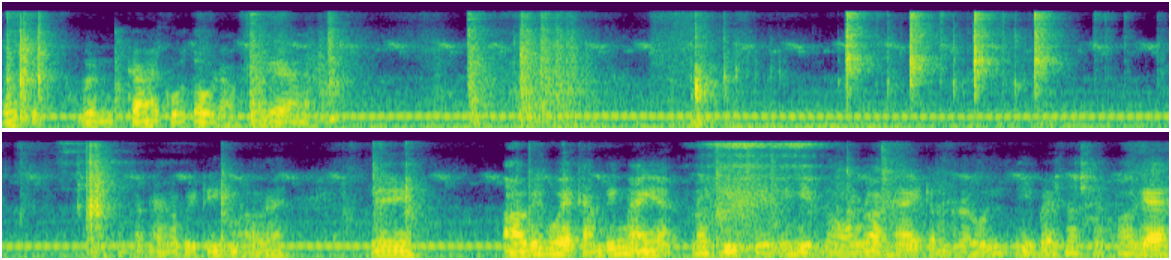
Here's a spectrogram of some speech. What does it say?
Đây, bếp cái của tôi đã khóa ga này chúng ta đang ở vị trí mở đây. Thì ở cái que cảm biến này á nó chỉ chịu cái nhiệt độ là hai trăm rưỡi thì bếp nó sẽ khóa ga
